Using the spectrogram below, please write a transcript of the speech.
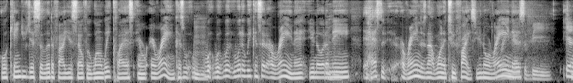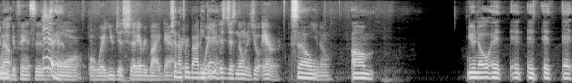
or can you just solidify yourself at one weight class and, and reign? Because what, what, what, what do we consider a reign at? You know what I mean? It has to. A reign is not one or two fights. You know, a reign Reign is has to be you know, defenses yeah. or or where you just shut everybody down. Shut where- everybody where you- it's just known as your error, so. you know. um, you know, it it it it at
